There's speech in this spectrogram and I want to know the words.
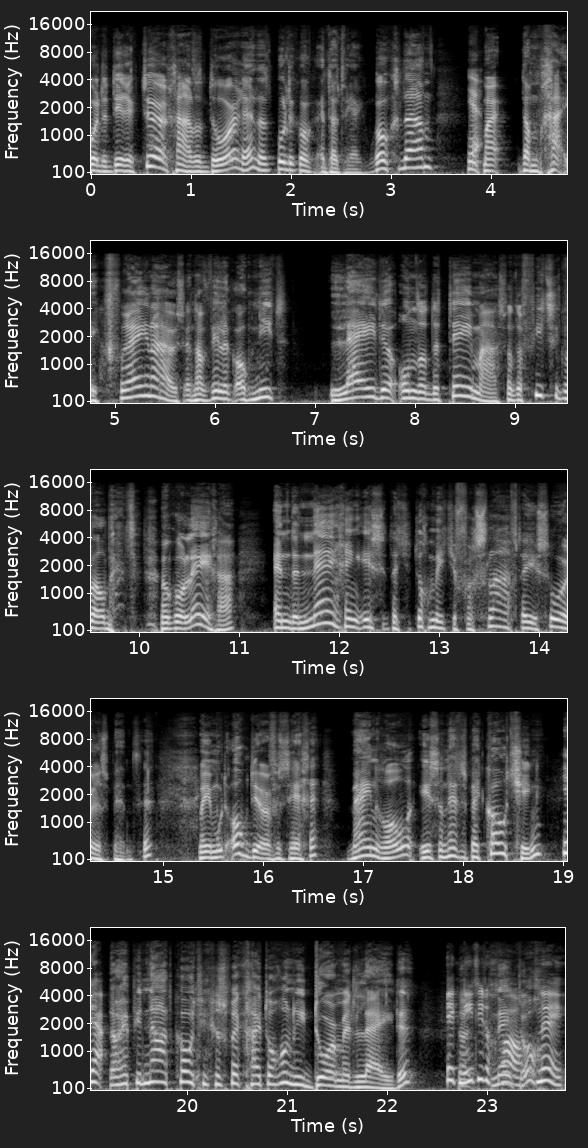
voor de directeur gaat het door. Hè, dat moet ik ook, dat werk heb ik ook gedaan. Ja. Maar dan ga ik vrij naar huis. En dan wil ik ook niet lijden onder de thema's. Want dan fiets ik wel met een collega. En de neiging is dat je toch een beetje verslaafd aan je sores bent. Hè? Maar je moet ook durven zeggen: mijn rol is er net als bij coaching. Ja. Nou heb je na het coachinggesprek ga je toch ook niet door met lijden. Ik niet in ieder geval. Nee, toch? Nee.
